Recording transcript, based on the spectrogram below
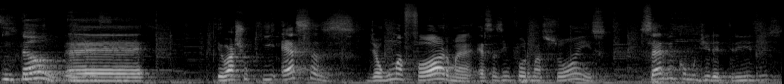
Então, é, eu acho que essas, de alguma forma, essas informações servem como diretrizes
